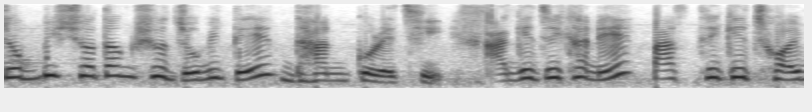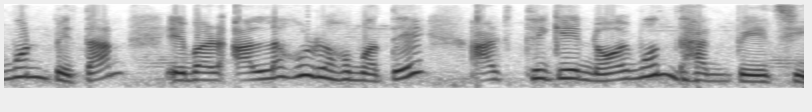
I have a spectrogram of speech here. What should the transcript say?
চব্বিশ শতাংশ জমিতে ধান করেছি। আগে যেখানে পাঁচ থেকে ছয় মন পেতাম, এবার আল্লাহর রহমতে আট থেকে নয় মন ধান পেয়েছি।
